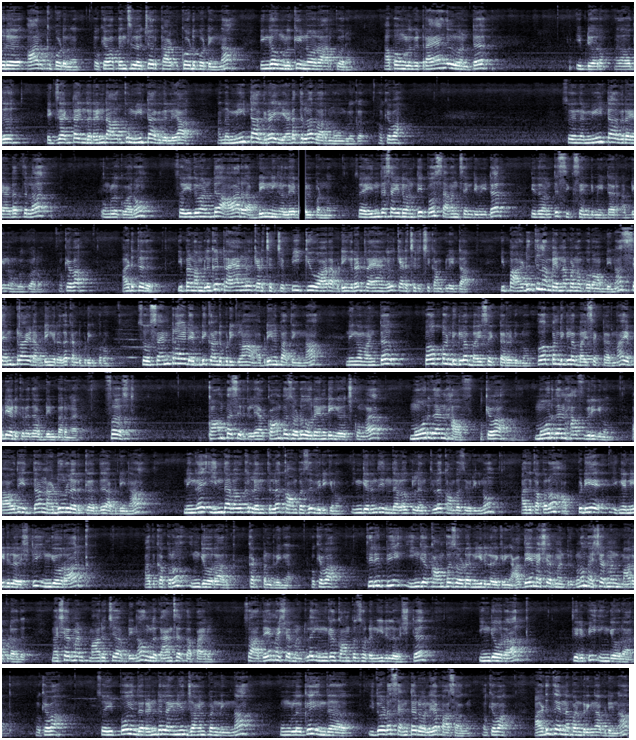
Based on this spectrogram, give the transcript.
ஒரு ஆர்க் போடுங்க. ஓகேவா பென்சிலை வச்சு ஒரு கோடு போட்டிங்கன்னா இங்கே உங்களுக்கு இன்னொரு ஆர்க் வரும். அப்போ உங்களுக்கு ட்ரையாங்கிள் வந்துட்டு இப்படி வரும். அதாவது எக்ஸாக்டாக இந்த ரெண்டு ஆர்க்கும் மீட் ஆகுது இல்லையா? அந்த மீட் ஆகுற இடத்துல வரணும் உங்களுக்கு. ஓகேவா ஸோ இந்த மீட் ஆகுற இடத்துல உங்களுக்கு வரும். ஸோ இது வந்துட்டு ஆறு அப்படின்னு நீங்கள் லேபிள் பண்ணும் ஸோ இந்த சைடு வந்துட்டு இப்போ செவன் சென்டிமீட்டர் இது வந்துட்டு சிக்ஸ் சென்டிமீட்டர் அப்படின்னு உங்களுக்கு வரும். ஓகேவா அடுத்தது இப்போ நம்மளுக்கு ட்ரையாங்கிள் கிடைச்சிருச்சு. பிக்யூஆர் அப்படிங்கிற ட்ரையாங்கிள் கிடைச்சிருச்சு கம்ப்ளீட்டாக இப்போ அடுத்து நம்ம என்ன பண்ண போகிறோம் அப்படின்னா சென்ட்ராய்டு அப்படிங்கிறத கண்டுபிடிக்க போகிறோம் ஸோ சென்ட்ராய்டு எப்படி கண்டுபிடிக்கலாம் அப்படின்னு பார்த்தீங்கன்னா நீங்கள் வந்துட்டு பர்பண்டிகுலர் பைசெக்டர் எடுக்கணும். பர்பண்டிகுலர் பைசெக்டர்னா எப்படி எடுக்கிறது அப்படின்னு பாருங்க. ஃபர்ஸ்ட் காம்பஸ் இருக்கு இல்லையா? காம்பஸோட ஒரு எண்ட் வச்சுக்கோங்க. மோர் தென் ஹாஃப் ஓகேவா மோர் தென் ஹாஃப் விரிக்கணும். அதாவது இதுதான் நடுவில் இருக்கிறது அப்படின்னா நீங்கள் இந்த அளவுக்கு லென்த்தில் காம்பஸை விரிக்கணும். இங்கேருந்து இந்த அளவுக்கு லென்த்தில் காம்பஸை விரிக்கணும். அதுக்கப்புறம் அப்படியே இங்கே நீடில் வச்சுட்டு இங்கே ஒரு ஆர்க் அதுக்கப்புறம் இங்கே ஒரு ஆர்க் கட் பண்ணுறீங்க ஓகேவா திருப்பி இங்கே காம்பஸோட நீடில் வைக்கிறீங்க. அதே மெஷர்மெண்ட் இருக்கணும். மெஷர்மெண்ட் மாறக்கூடாது. மெஷர்மெண்ட் மாறுச்சு அப்படின்னா உங்களுக்கு ஆன்சர் தப்பாயிரும். ஸோ அதே மெஷர்மெண்ட்டில் இங்கே காம்பஸோட நீடில் வச்சுட்டு இங்கே ஒரு ஆர்க் திருப்பி இங்கே ஒரு ஆர்க் ஓகேவா ஸோ இப்போது இந்த ரெண்டு லைனையும் ஜாயின் பண்ணிங்கன்னா உங்களுக்கு இந்த இதோட சென்டர் வழியாக பாஸ் ஆகும். ஓகேவா அடுத்து என்ன பண்ணுறீங்க அப்படின்னா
